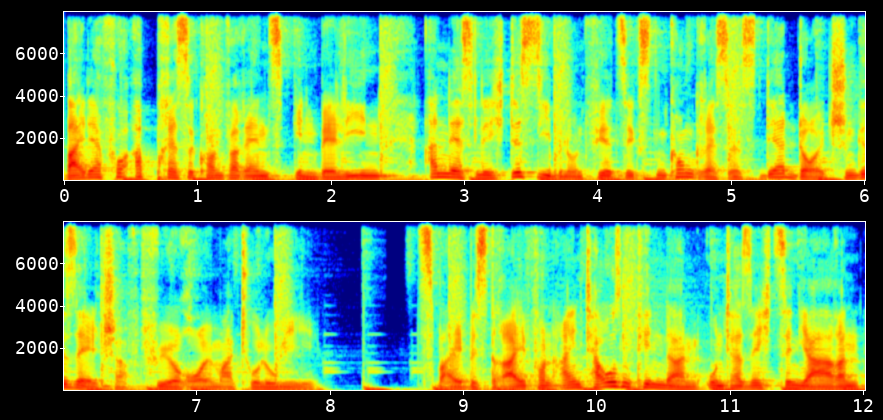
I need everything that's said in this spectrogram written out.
bei der Vorabpressekonferenz in Berlin anlässlich des 47. Kongresses der Deutschen Gesellschaft für Rheumatologie. Zwei bis drei von 1000 Kindern unter 16 Jahren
